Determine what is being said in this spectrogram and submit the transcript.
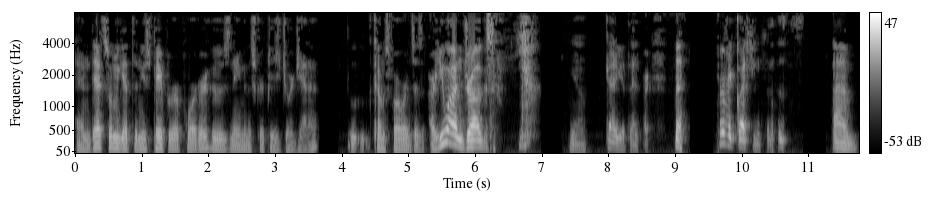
And that's when we get the newspaper reporter, whose name in the script is Georgetta, comes forward and says, are you on drugs? Yeah. you know, gotta get that. Part. Perfect question for this. Um,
